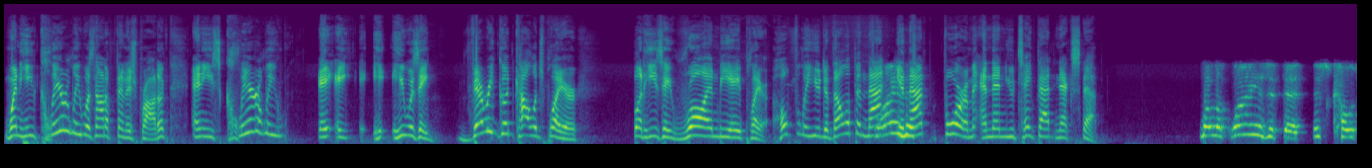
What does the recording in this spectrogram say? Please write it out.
when he clearly was not a finished product, and he's clearly a, a he, he was a very good college player, but he's a raw NBA player. Hopefully, you develop in that in it- that forum, and then you take that next step. Well, look, why is it that this coach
